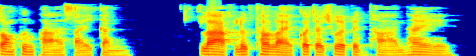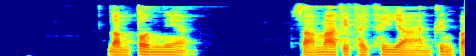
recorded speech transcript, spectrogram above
ต้องพึ่งพาอาศัยกันรากลึกเท่าไหร่ก็จะช่วยเป็นฐานให้ลำต้นเนี่ย สามารถที่ทะยานขึ้นไป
